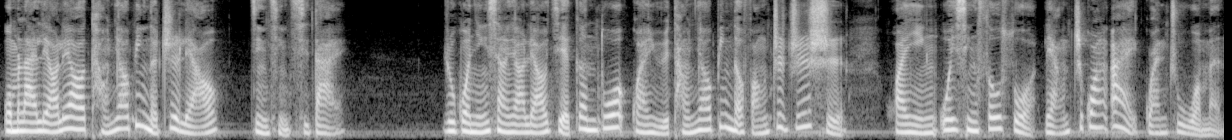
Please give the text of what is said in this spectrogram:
我们来聊聊糖尿病的治疗，敬请期待。如果您想要了解更多关于糖尿病的防治知识，欢迎微信搜索“良知关爱”关注我们。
